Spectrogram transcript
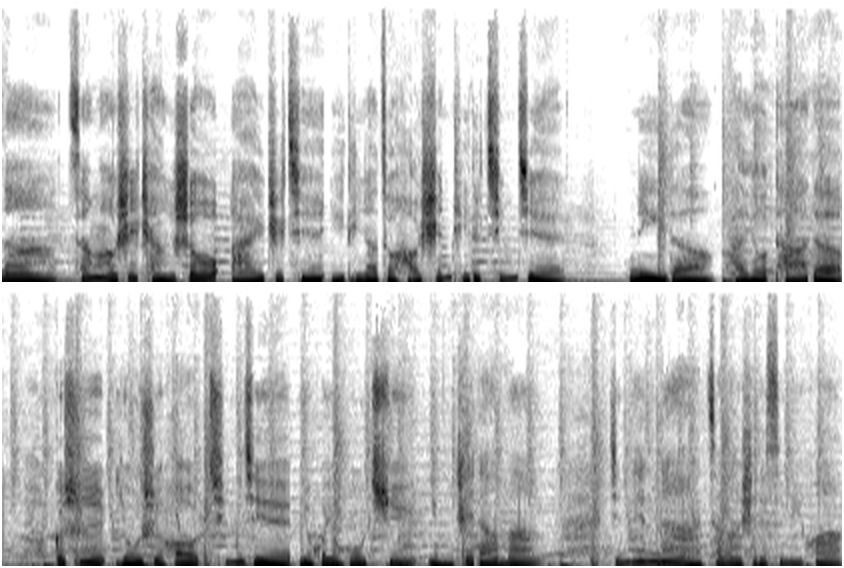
那苍老师常说，爱之前一定要做好身体的清洁，你的还有他的。可是有时候清洁也会有误区，你们知道吗？今天呢，苍老师的私密话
